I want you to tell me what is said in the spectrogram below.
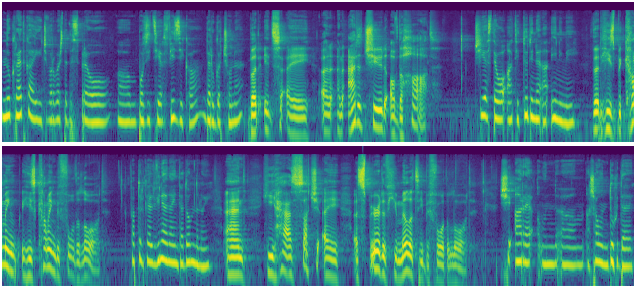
Nu cred că aici vorbește despre o um, poziție fizică de rugăciune, but it's a an, an attitude of the heart ci este o atitudine a inimii that he's becoming. He's coming before the Lord Faptul că el vine înaintea Domnului and he has such a, a spirit of humility before the Lord. și are un, um, așa un duh de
